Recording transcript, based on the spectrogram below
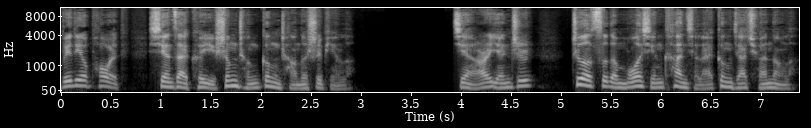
，VideoPoet 现在可以生成更长的视频了。简而言之，这次的模型看起来更加全能了。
